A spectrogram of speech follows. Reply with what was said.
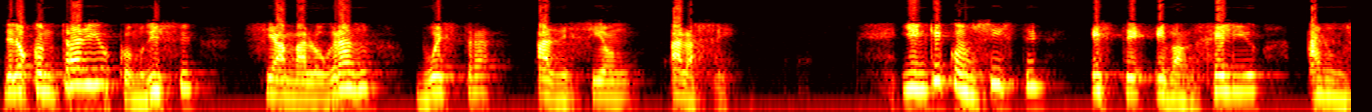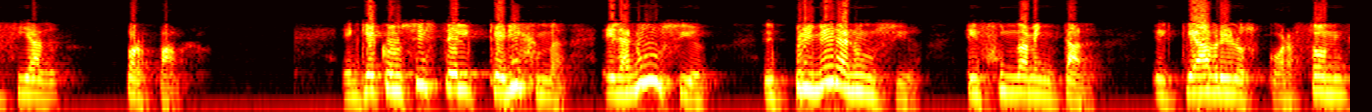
De lo contrario, como dice, se ha malogrado vuestra adhesión a la fe. ¿Y en qué consiste este Evangelio anunciado por Pablo. ¿En qué consiste el querigma, el anuncio, el primer anuncio, el fundamental, el que abre los corazones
